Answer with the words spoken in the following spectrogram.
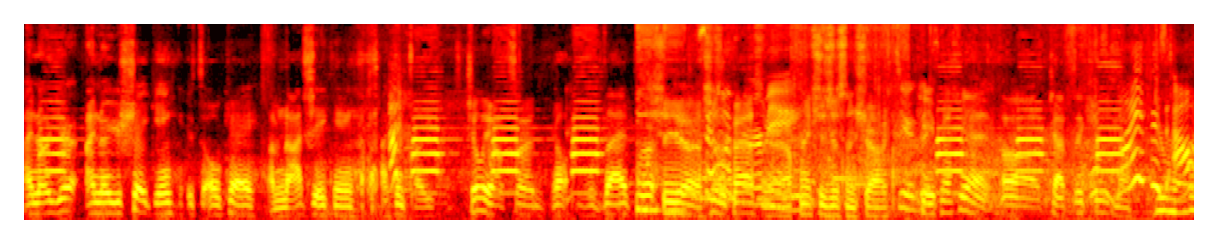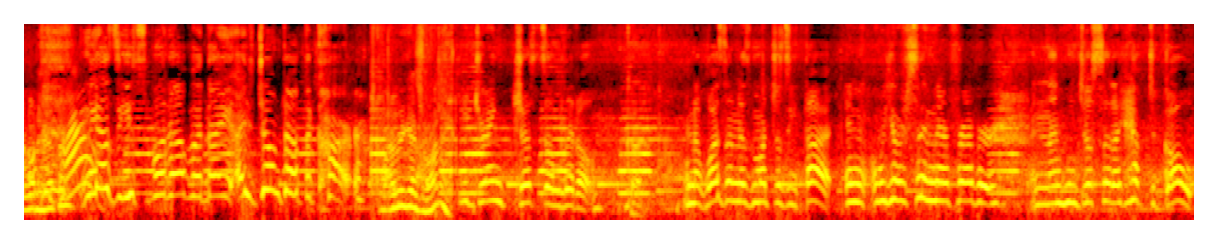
I know you're. I know you're shaking. It's okay. I'm not shaking. I can tell you. It's chilly outside. No, I'm. She, uh, she's a passenger. affirming. I think she's just in shock. Can you pass me that uh, chapstick? No. Life is out on the ground. Yes, he split up and I, I jumped out the car. Why were you guys running? He drank just a little. Okay. And it wasn't as much as he thought. And we were sitting there forever. And then he just said, I have to go.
